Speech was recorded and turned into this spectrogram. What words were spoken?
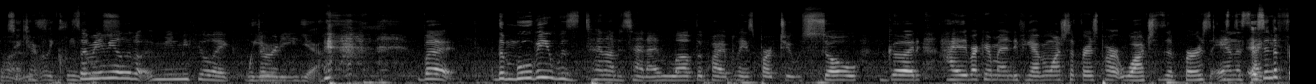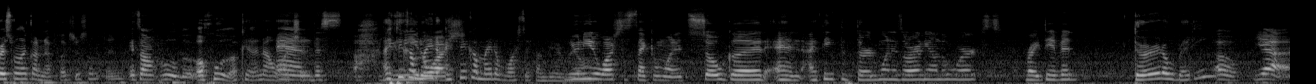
ones. So you can't really clean. So it made me a little. It made me feel like Weird. dirty. Yeah. But the movie was 10 out of 10. I love The Quiet Place Part 2. So good. Highly recommend. If you haven't watched the first part, watch the first and the second. Isn't the first one like on Netflix or something? it's on Hulu. Oh, Hulu. Okay, then I'll watch it. and it. this. ugh, I think I might. I think I might have watched it. If I'm being real. You need to watch the second one. It's so good. And I think the third one is already on the works. Right, David? third already. Oh, yeah.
